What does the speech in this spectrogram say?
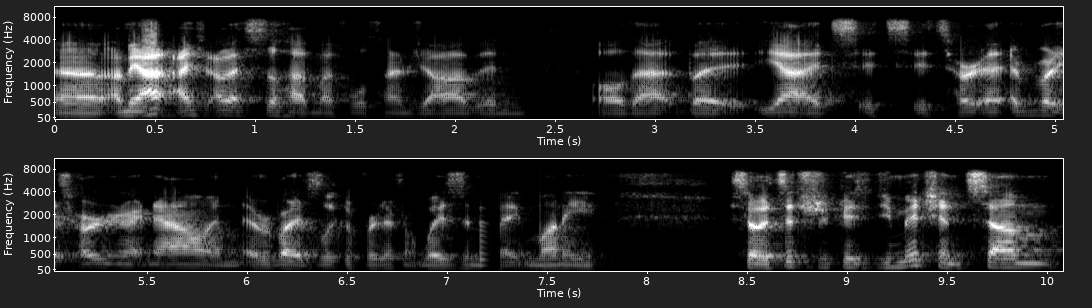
Uh, I mean, I, I, I still have my full time job and all that, but yeah, it's it's it's hurt. Everybody's hurting right now, and everybody's looking for different ways to make money. So it's interesting because you mentioned some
